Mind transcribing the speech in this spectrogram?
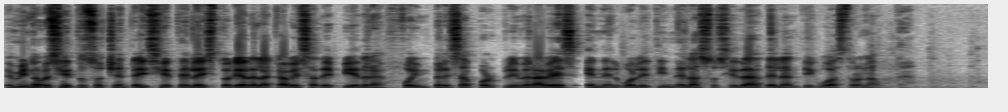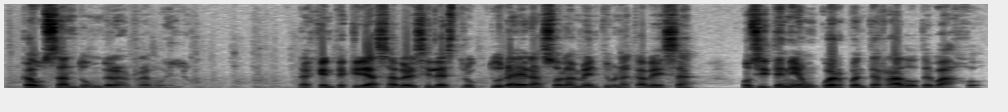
En 1987 la historia de la cabeza de piedra fue impresa por primera vez en el Boletín de la Sociedad del Antiguo Astronauta, causando un gran revuelo. La gente quería saber si la estructura era solamente una cabeza o si tenía un cuerpo enterrado debajo.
